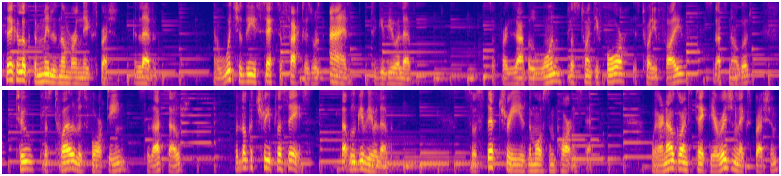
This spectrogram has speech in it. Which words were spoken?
Take a look at the middle number in the expression, 11. Now which of these sets of factors will add to give you 11? So for example, 1 plus 24 is 25, so that's no good. 2 plus 12 is 14, so that's out. But look at 3 plus 8, that will give you 11. So step 3 is the most important step. We are now going to take the original expression,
